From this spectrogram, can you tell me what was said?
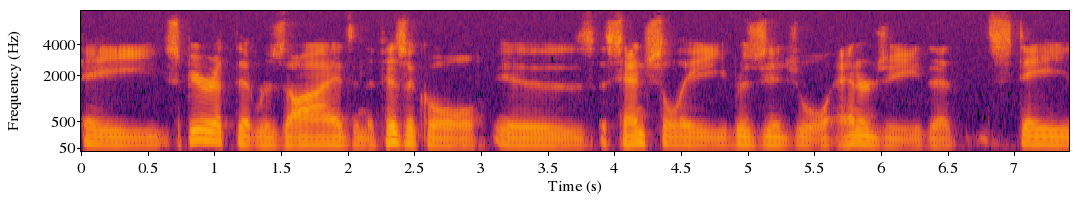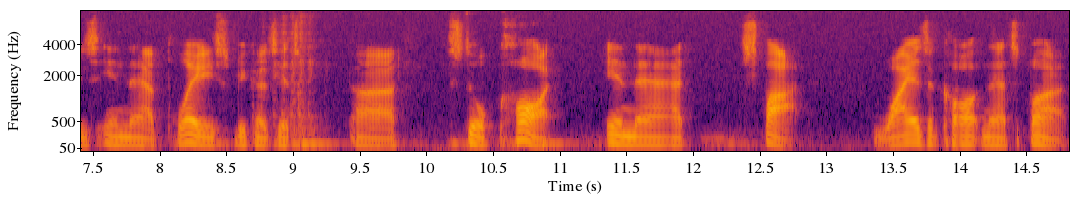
A spirit that resides in the physical is essentially residual energy that stays in that place because it's uh, still caught in that spot. Why is it caught in that spot?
